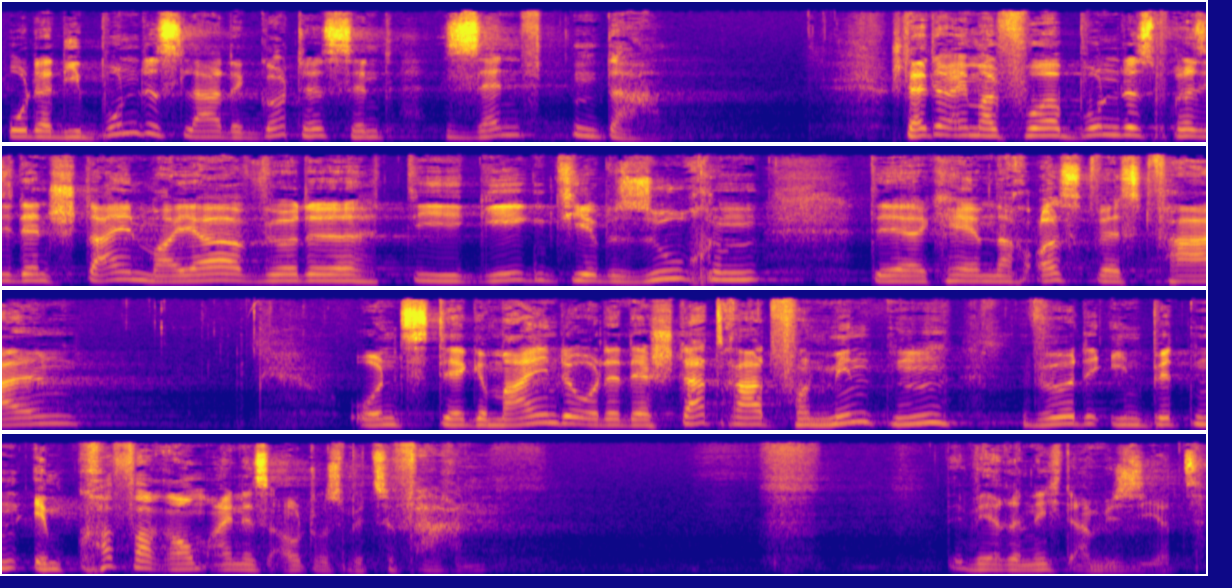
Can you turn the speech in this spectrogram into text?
oder die Bundeslade Gottes sind Sänften da. Stellt euch einmal vor, Bundespräsident Steinmeier würde die Gegend hier besuchen, der käme nach Ostwestfalen und der Gemeinde oder der Stadtrat von Minden würde ihn bitten, im Kofferraum eines Autos mitzufahren. Der wäre nicht amüsiert.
